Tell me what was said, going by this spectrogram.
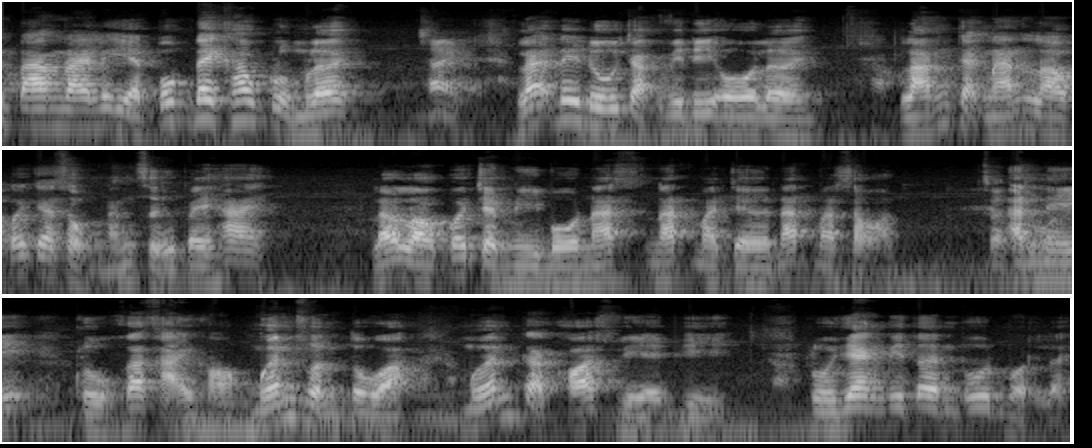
ำตามรายละเอียดปุ๊บได้เข้ากลุ่มเลย ใช่ครับและได้ดูจากวิดีโอเลยครับหลังจากนั้นเราก็จะส่งหนังสือไปให้ แล้วเราก็จะมีโบนัสนัดมาเจอนัดมาสอนส่วตัวอันนี้ครูก็ขายของเหมือนส่วนตัว เหมือนกับคอร์ส VIP ครับครูแย่งพี่เติ้ลพูดหมดเลย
